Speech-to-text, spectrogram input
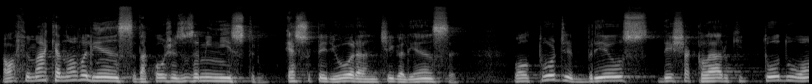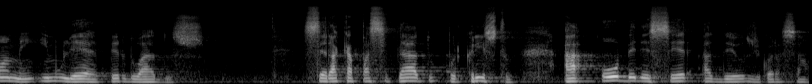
Ao afirmar que a nova aliança, da qual Jesus é ministro, é superior à antiga aliança, o autor de Hebreus deixa claro que todo homem e mulher perdoados será capacitado por Cristo a obedecer a Deus de coração.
